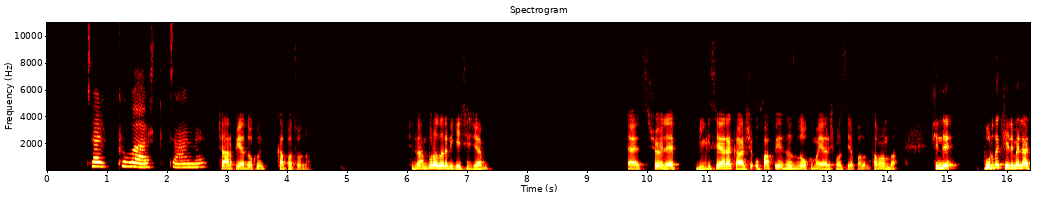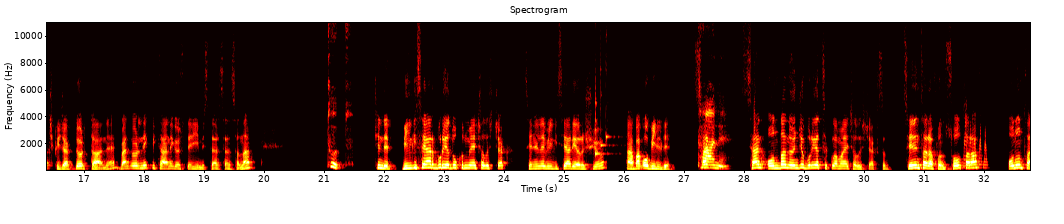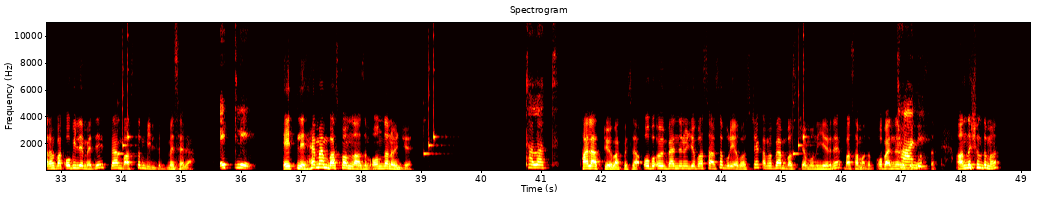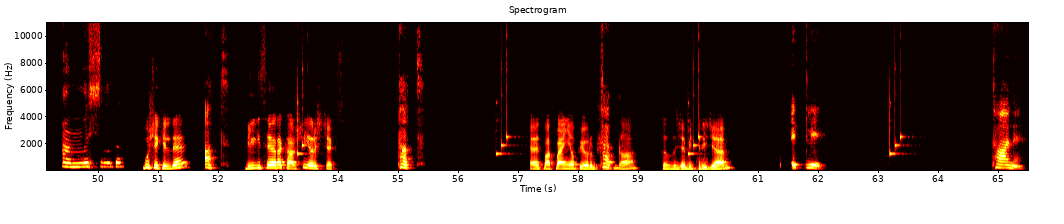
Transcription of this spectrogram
Çarpı var bir tane. Çarpıya dokun, kapat onu. Şimdi ben buraları bir geçeceğim. Evet, şöyle bilgisayara karşı ufak bir hızlı okuma yarışması yapalım, tamam mı? Şimdi burada kelimeler çıkacak dört tane. Ben örnek bir tane göstereyim istersen sana. tud, Şimdi bilgisayar buraya dokunmaya çalışacak. Seninle bilgisayar yarışıyor. Ha bak o bildi. Sen, 타네, sen ondan önce buraya tıklamaya çalışacaksın. Senin tarafın sol taraf, onun tarafı bak o bilemedi. Ben bastım bildim mesela. Etli, Etli hemen basmam lazım ondan önce. talat, Talat diyor bak mesela. O ö- benden önce basarsa buraya basacak ama ben basacağım onun yerine. Basamadım. O benden önce Tane. bastı. Anlaşıldı mı? Anlaşıldı. Bu şekilde at, bilgisayara karşı yarışacaksın. tat, Evet bak ben yapıyorum şu Tak. anda. Hızlıca bitireceğim. etli, tane,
